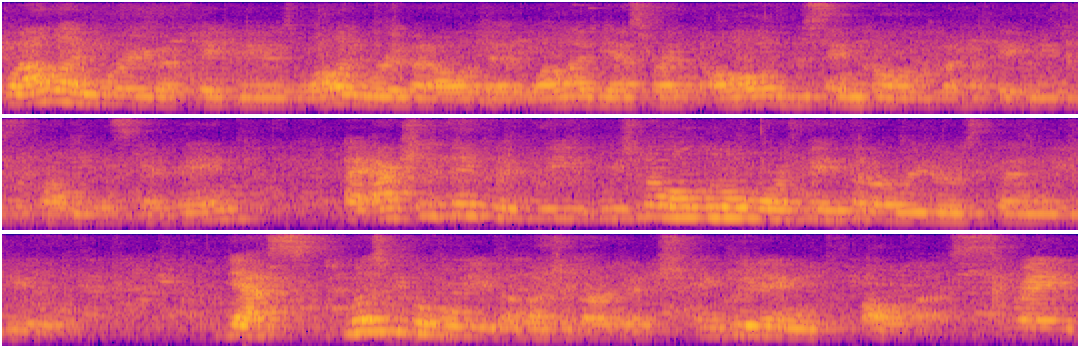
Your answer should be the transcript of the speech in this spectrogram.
while I worry about fake news, while I worry about all of it, while I've yes read all of the same columns about how fake news is the problem in this campaign, I actually think that we, we should have a little more faith in our readers than we do yes, most people believe a bunch of garbage, including all of us, right?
